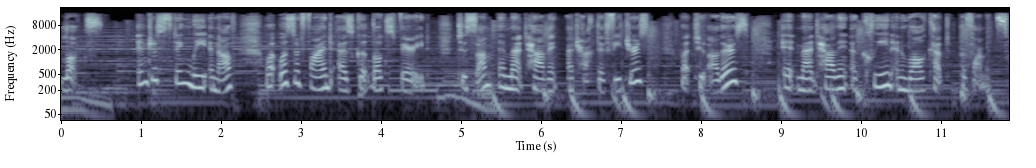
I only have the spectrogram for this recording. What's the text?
looks. Interestingly enough, what was defined as good looks varied. To some, it meant having attractive features, but to others, it meant having a clean and well kept performance.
